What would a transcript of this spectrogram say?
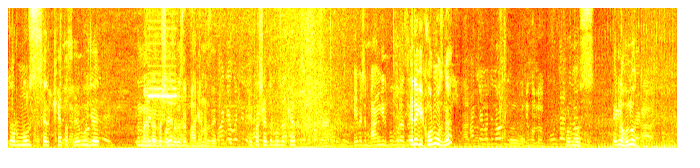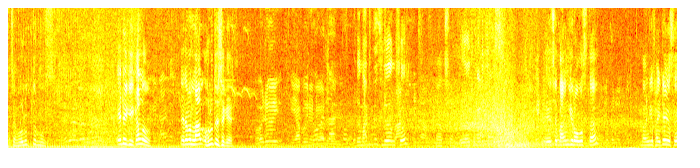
তরমুজের ক্ষেত আছে ওই যে। বাগান আছে। এই পাশে তরমুজের ক্ষেত। এই পাশে বাঙ্গির পুকুর আছে। এটা কি খরমুজ না? খরমুজ। এগুলো হলুদ? আচ্ছা হলুদ তরমুজ। এটা কি কালো? এটা আবার লাল হলুদ হয়েছে কে? ওটা মাটিতে ছিল অংশ। আচ্ছা। এই অংশ মাটিতে ছিল। এই হচ্ছে বাঙ্গির অবস্থা। বাঙ্গি ফাইটে গেছে।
